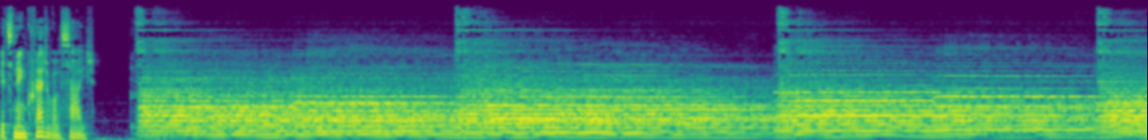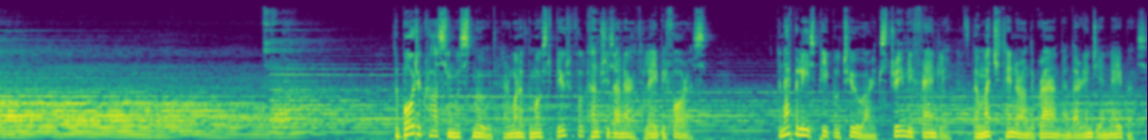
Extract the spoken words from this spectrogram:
It's an incredible sight. The border crossing was smooth, and one of the most beautiful countries on earth lay before us. The Nepalese people, too, are extremely friendly, though much thinner on the ground than their Indian neighbours.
